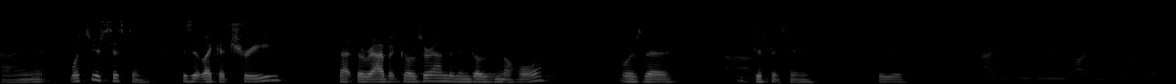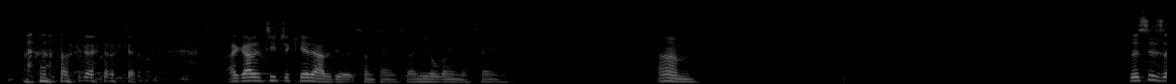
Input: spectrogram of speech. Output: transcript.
Tying it. What's your system? Is it like a tree that the rabbit goes around and then goes in the hole? Or is there um, a different saying for you? I've just been doing it how I've been doing it my whole Okay, okay. I got to teach a kid how to do it sometimes, so I need to learn the sayings. Um, this is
